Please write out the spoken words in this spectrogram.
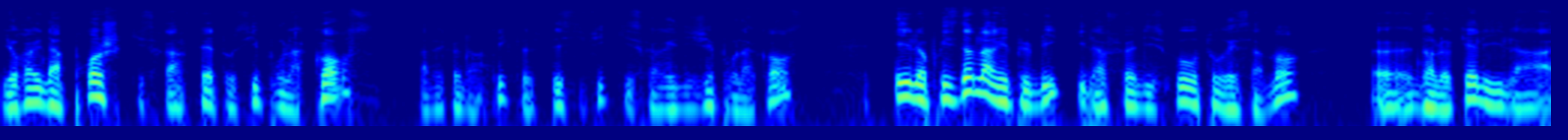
il y aura une approche qui sera faite aussi pour la Corse, avec un article spécifique qui sera rédigé pour la Corse. Et le président de la République, il a fait un discours tout récemment euh, dans lequel il a,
